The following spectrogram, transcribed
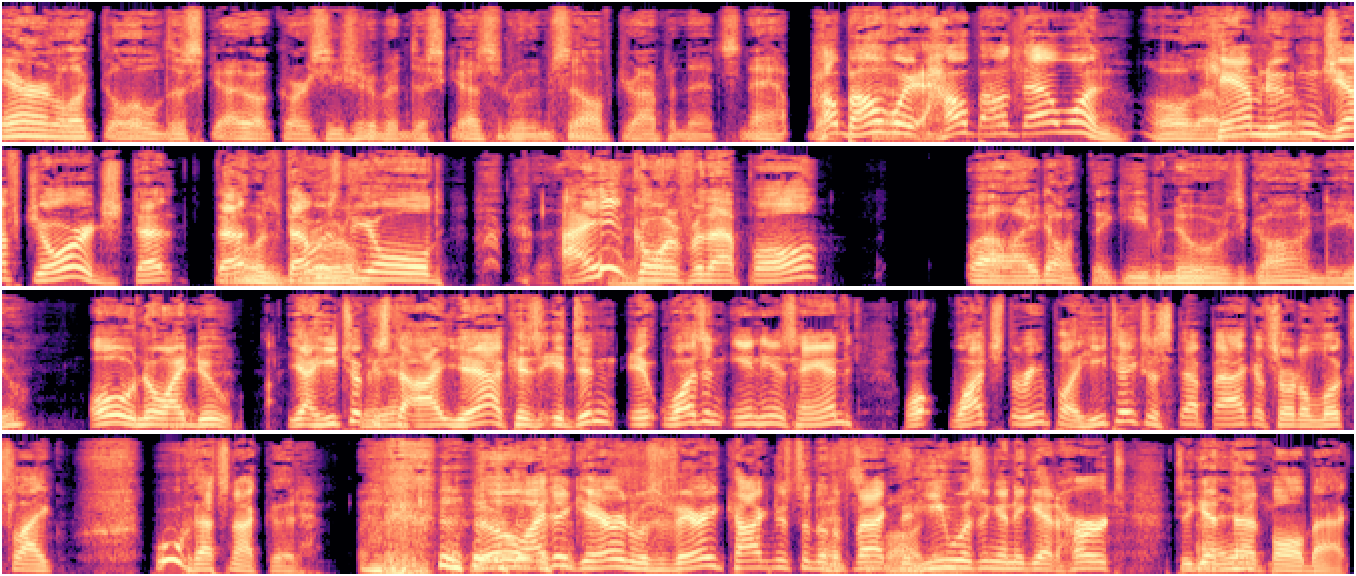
Aaron looked a little disgusted. Of course, he should have been disgusted with himself dropping that snap. How about uh, wait? How about that one? Oh, that Cam. Newton, Jeff George. That that That was that was the old. I ain't going for that ball. Well, I don't think he even knew it was gone. Do you? Oh no, I do. Yeah, he took a step. Yeah, because it didn't. It wasn't in his hand. Wa- Watch the replay. He takes a step back and sort of looks like, "Ooh, that's not good." no, I think Aaron was very cognizant of the That's a fact that he game. wasn't going to get hurt to get I that ball back.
